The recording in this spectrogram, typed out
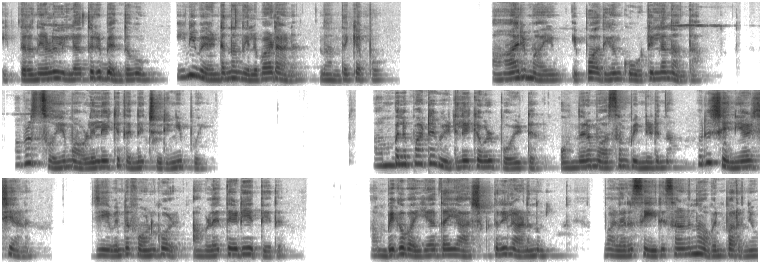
ഇത്ര നീളം ഇല്ലാത്തൊരു ബന്ധവും ഇനി വേണ്ടെന്ന നിലപാടാണ് നന്ദയ്ക്കപ്പോൾ ആരുമായും ഇപ്പോൾ അധികം കൂട്ടില്ല നന്ദ. അവൾ സ്വയം അവളിലേക്ക് തന്നെ ചുരുങ്ങിപ്പോയി. അമ്പലപ്പാട്ട് വീട്ടിലേക്ക് അവൾ പോയിട്ട് ഒന്നര മാസം പിന്നിടുന്ന ഒരു ശനിയാഴ്ചയാണ് ജീവന്റെ ഫോൺ കോൾ അവളെ തേടിയെത്തിയത്. അംബിക വയ്യാതായി ആശുപത്രിയിലാണെന്നും വളരെ സീരിയസ് ആണെന്നും അവൻ പറഞ്ഞു.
